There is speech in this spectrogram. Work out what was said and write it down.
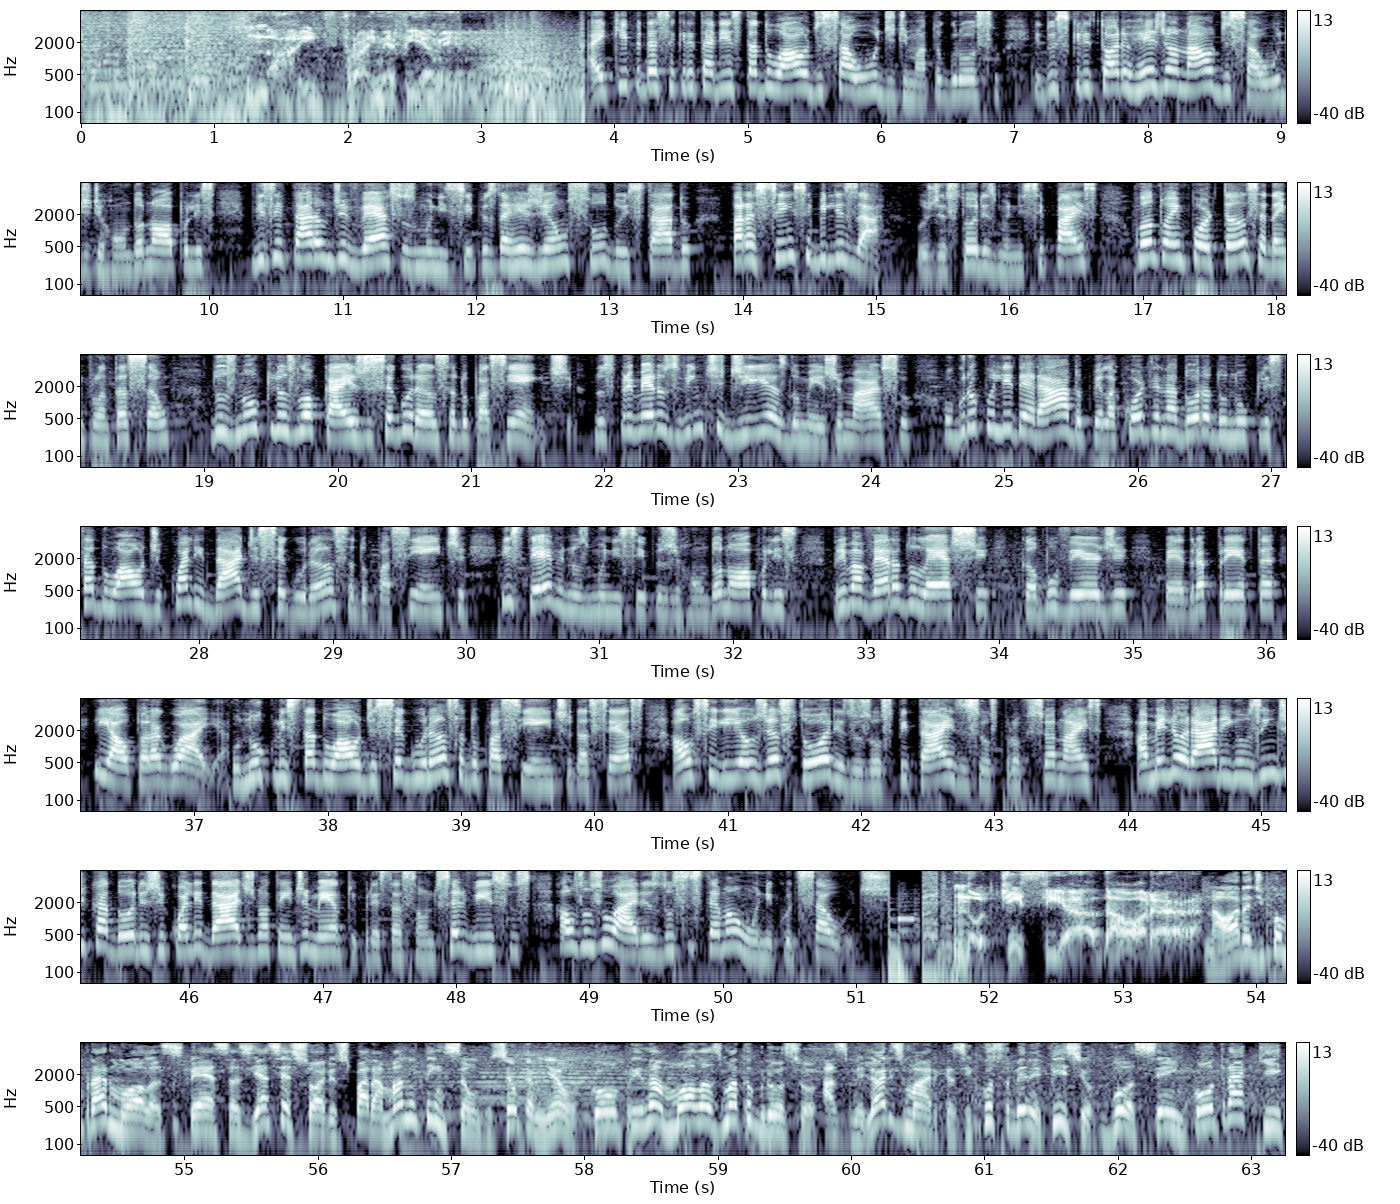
Na Hits Prime FM. A equipe da Secretaria Estadual de Saúde de Mato Grosso e do Escritório Regional de Saúde de Rondonópolis visitaram diversos municípios da região sul do estado para sensibilizar os gestores municipais quanto à importância da implantação dos núcleos locais de segurança do paciente. Nos primeiros 20 dias do mês de março, o grupo liderado pela coordenadora do Núcleo Estadual de Qualidade e Segurança do Paciente esteve nos municípios de Rondonópolis, Primavera do Leste, Campo Verde, Pedra Preta e Alto Araguaia. O Núcleo Estadual de Segurança do Paciente da SES auxilia os gestores dos hospitais e seus profissionais a melhorarem os indicadores indicadores de qualidade no atendimento e prestação de serviços aos usuários do Sistema Único de Saúde. Notícia da hora. Na hora de comprar molas, peças e acessórios para a manutenção do seu caminhão, compre na Molas Mato Grosso. As melhores marcas e custo-benefício você encontra aqui.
